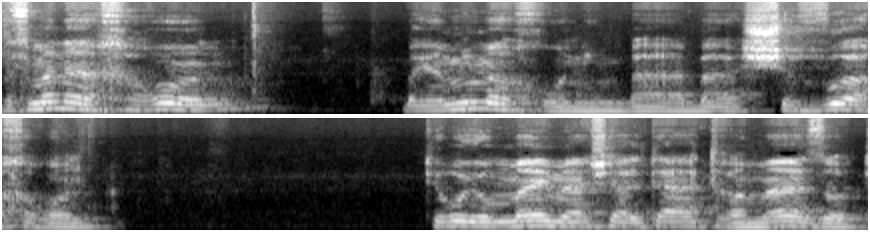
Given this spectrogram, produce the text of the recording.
בזמן האחרון, בימים האחרונים, בשבוע האחרון, תראו, יומיים מאז שעלתה ההתרמה הזאת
